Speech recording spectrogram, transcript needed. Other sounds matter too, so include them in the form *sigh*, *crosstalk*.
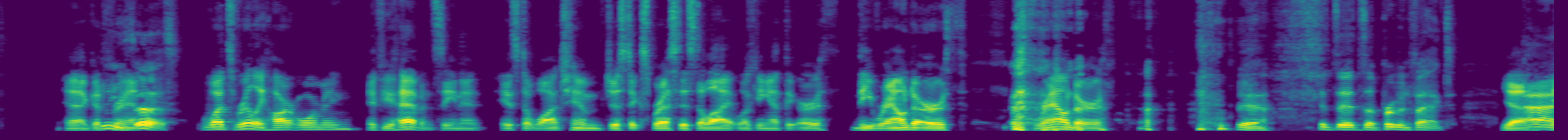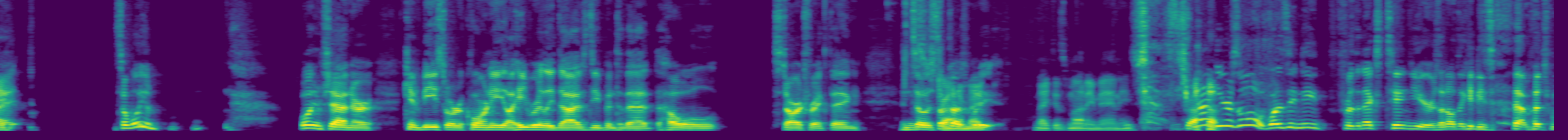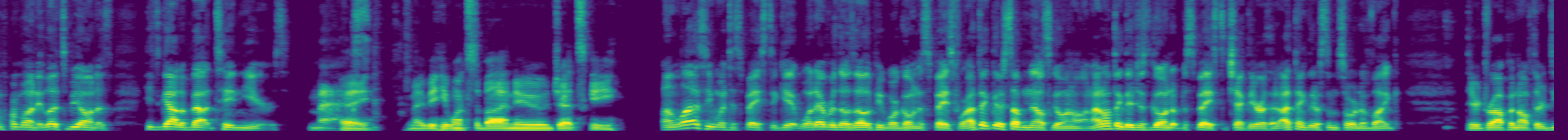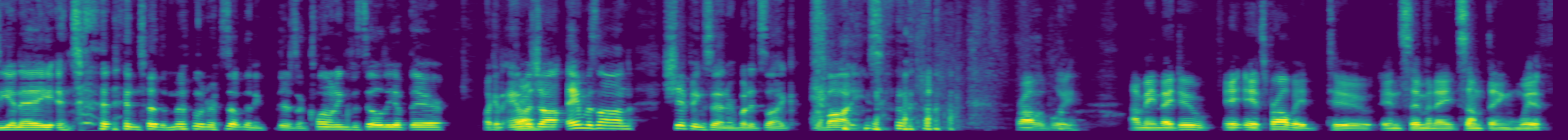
Yeah, good for him. What's really heartwarming, if you haven't seen it, is to watch him just express his delight looking at the Earth, the round Earth, round Earth. *laughs* yeah. It's it's a proven fact. Yeah, All it- right. So William William Shatner can be sort of corny. Like he really dives deep into that whole Star Trek thing. And he's so just trying to sometimes make, he, make his money, man. He's *laughs* just nine years old. What does he need for the next ten years? I don't think he needs *laughs* that much more money. Let's be honest. He's got about ten years max. Hey, maybe he wants to buy a new jet ski. Unless he went to space to get whatever those other people are going to space for. I think there's something else going on. I don't think they're just going up to space to check the Earth. I think there's some sort of like they're dropping off their DNA *laughs* into into the moon or something. There's a cloning facility up there, like an Amazon Amazon shipping center, but it's like bodies. *laughs* *laughs* probably. I mean, they do. It, it's probably to inseminate something with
